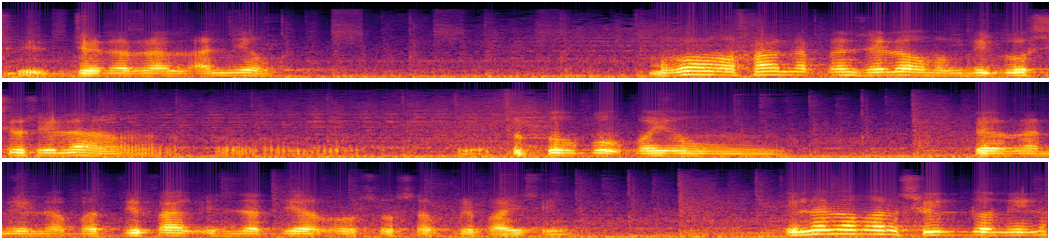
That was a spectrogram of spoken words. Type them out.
si General Anyo. Makahanap na sila, magnegosyo sila. Tutubo pa yung pera nila. But the fact is that they are also sacrificing. Ilan naman sweldo nila?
